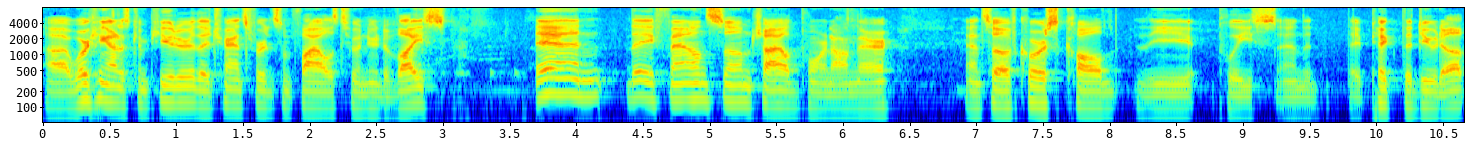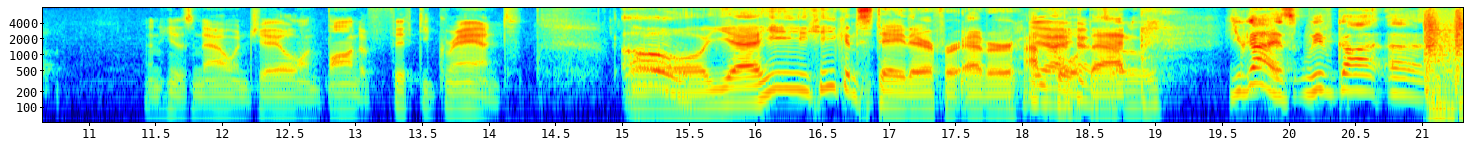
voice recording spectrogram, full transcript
uh, working on his computer, they transferred some files to a new device, and they found some child porn on there, and so of course called the police, and the, they picked the dude up, and he is now in jail on bond of fifty grand. oh yeah, he he can stay there forever. I'm yeah, cool yeah, with that. Totally. You guys, we've got a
